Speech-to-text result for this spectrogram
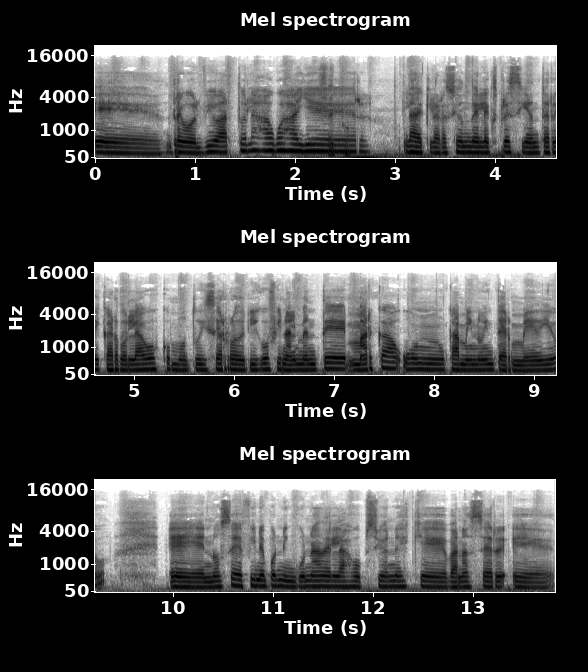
Eh, revolvió harto las aguas ayer la declaración del expresidente Ricardo Lagos, como tú dices, Rodrigo, finalmente marca un camino intermedio. Eh, no se define por ninguna de las opciones que van a ser eh,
